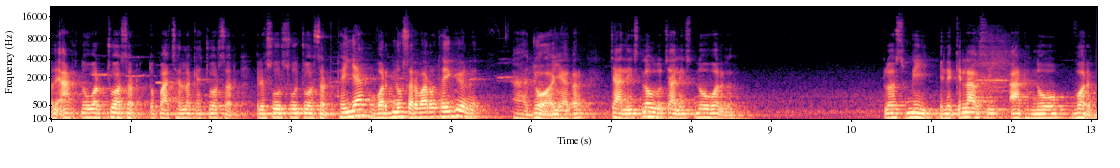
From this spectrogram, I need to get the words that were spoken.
અને આઠનો વર્ગ ચોસઠ, તો પાછળ લખ્યા ચોસઠ, એટલે સોળસો ચોસઠ થઈ ગયા. વર્ગનો સરવારો થઈ ગયો ને? હા, જો અહીંયા આગળ ચાલીસ લઉં તો ચાલીસનો વર્ગ. પ્લસ બી, એટલે કેટલા આવશે? આઠનો વર્ગ.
